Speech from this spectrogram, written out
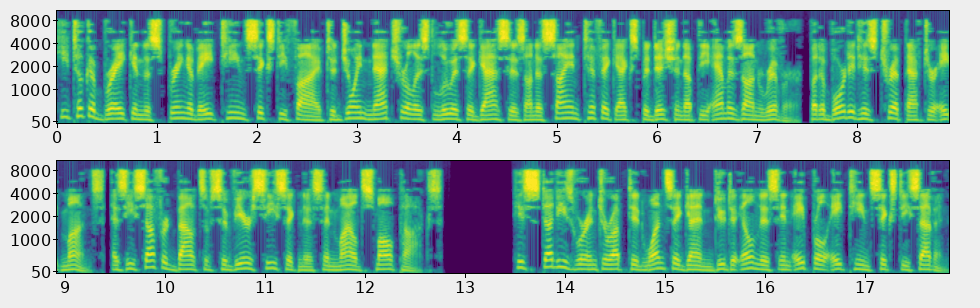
He took a break in the spring of 1865 to join naturalist Louis Agassiz on a scientific expedition up the Amazon River, but aborted his trip after eight months, as he suffered bouts of severe seasickness and mild smallpox. His studies were interrupted once again due to illness in April 1867.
